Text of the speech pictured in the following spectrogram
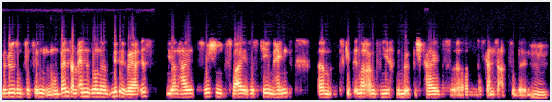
eine Lösung zu finden. Und wenn es am Ende so eine Middleware ist, die dann halt zwischen zwei Systemen hängt, ähm, es gibt immer irgendwie eine Möglichkeit, äh, das Ganze abzubilden. Mhm.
